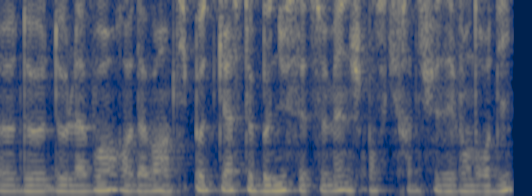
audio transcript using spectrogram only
de, de l'avoir, d'avoir un petit podcast bonus cette semaine, je pense qu'il sera diffusé vendredi.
